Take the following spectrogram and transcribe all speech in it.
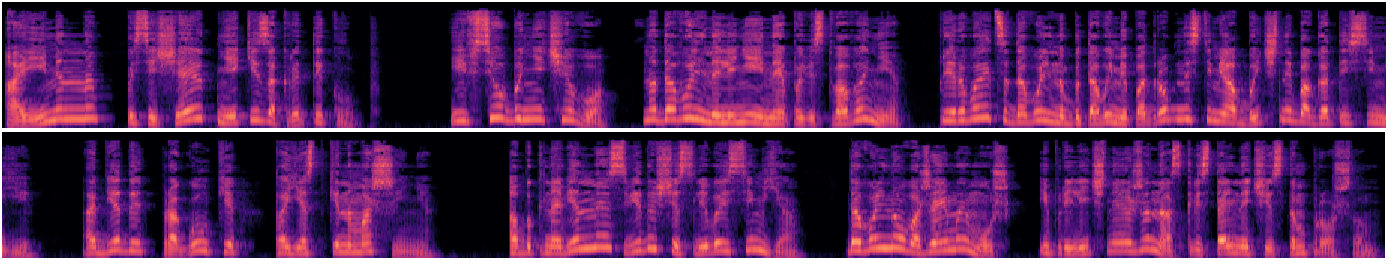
А именно, посещают некий закрытый клуб. И все бы ничего, но довольно линейное повествование прерывается довольно бытовыми подробностями обычной богатой семьи. Обеды, прогулки, поездки на машине. Обыкновенная с виду счастливая семья. Довольно уважаемый муж и приличная жена с кристально чистым прошлым.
